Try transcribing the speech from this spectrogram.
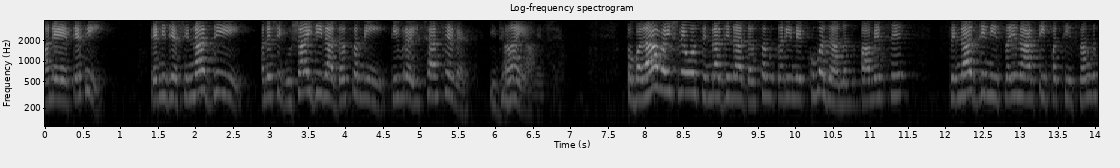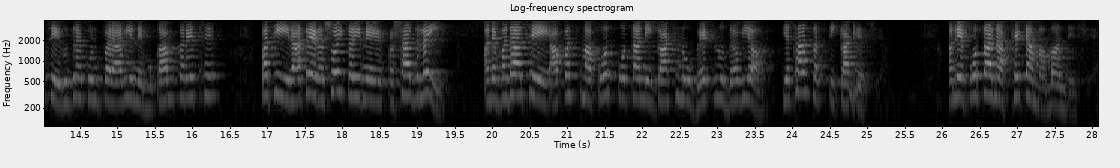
અને તેથી તેની જે શ્રીનાથજી અને શ્રી ગુસાઈજીના દર્શનની તીવ્ર ઈચ્છા છે ને એ જણાઈ આવે છે. તો બધા વૈષ્ણવો શ્રીનાથજીના દર્શન કરીને ખૂબ જ આનંદ પામે છે. શ્રીનાથજીની શયન આરતી પછી સંઘ છે, રુદ્રકુંડ પર આવીને મુકામ કરે છે. પછી રાત્રે રસોઈ કરીને પ્રસાદ લઈ અને બધા છે, આપસમાં પોતપોતાની ગાંઠનું, ભેટનું દ્રવ્ય યથાશક્તિ કાઢે છે અને પોતાના ફેટામાં માંધે છે.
